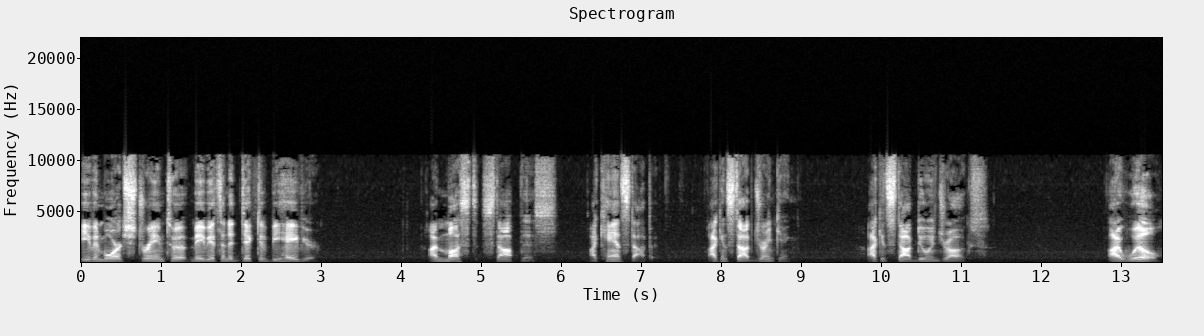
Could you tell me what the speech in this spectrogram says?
even more extreme to maybe it's an addictive behavior. I must stop this. I can stop it. I can stop drinking. I can stop doing drugs. I will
